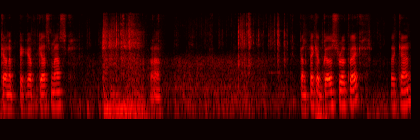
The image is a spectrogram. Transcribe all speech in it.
Gonna pick up gas mask. Wow. Gonna pick up ghost real quick. If I can.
